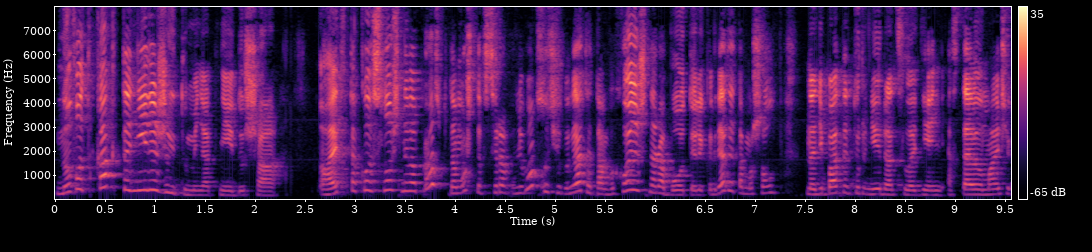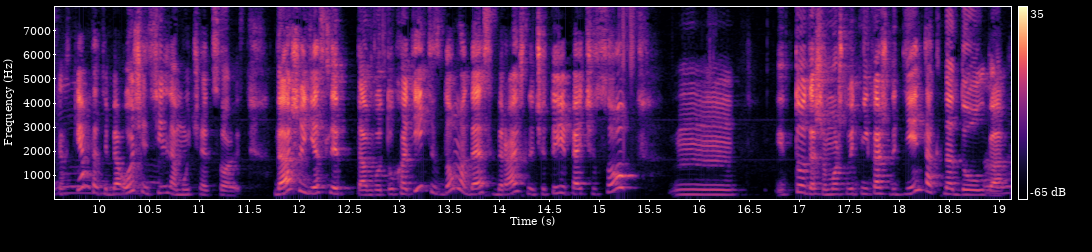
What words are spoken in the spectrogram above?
Но вот как-то не лежит у меня к ней душа. А это такой сложный вопрос, потому что все равно, в любом случае, когда ты там выходишь на работу, или когда ты там ушел на дебатный турнир на целый день, оставил мальчика с кем-то, тебя очень сильно мучает совесть. Даже если там вот уходить из дома, да, я собираюсь на 4-5 часов, и то даже, может быть, не каждый день так надолго.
